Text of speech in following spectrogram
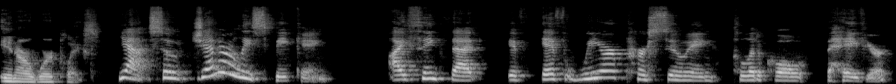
in our workplace? Yeah. So generally speaking, I think that if if we are pursuing political behavior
